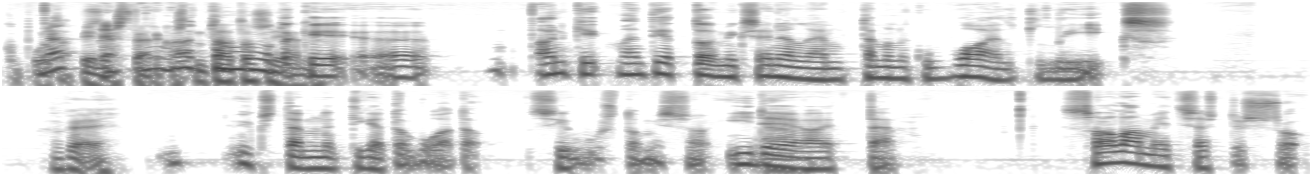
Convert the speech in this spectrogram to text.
kun, puhutaan No, pimeästä verkosta. Mutta tämä on tosi muutakin, äh, ainakin, mä en tiedä toimiko se edelleen, mutta tämmöinen kuin Wild Leaks, Okei. Okay. yksi tämmöinen tietovuotosivusto, missä on idea, Joo. että salametsästys on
